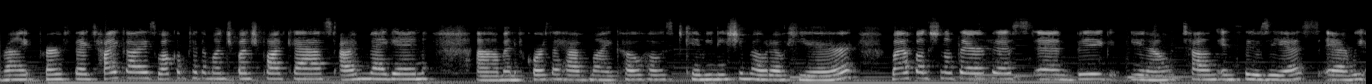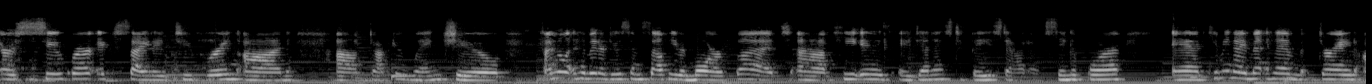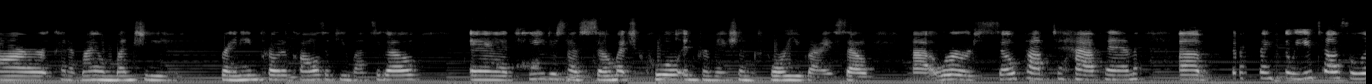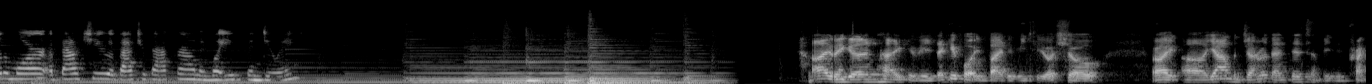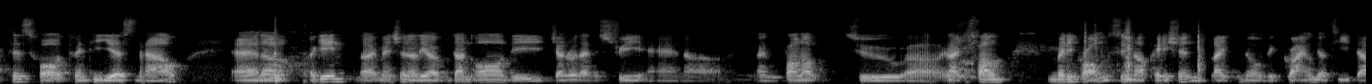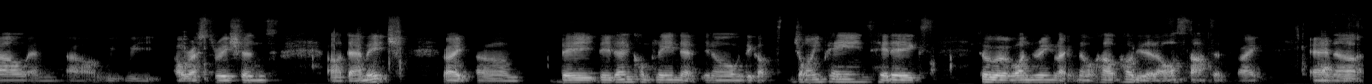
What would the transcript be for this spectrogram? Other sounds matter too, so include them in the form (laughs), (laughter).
Right, perfect. Hi, guys. Welcome to the Munch Bunch podcast. I'm Megan. Um, and of course, I have my co host, Kimi Nishimoto, here, myofunctional therapist and big, you know, tongue enthusiast. And we are super excited to bring on um, Dr. Weng Cheu. I'm going to let him introduce himself even more, but um, he is a dentist based out of Singapore. And Kimi and I met him during our kind of Myo Munchee training protocols a few months ago. And he just has so much cool information for you guys. So uh, we're so pumped to have him. Um, Dr. Frank, will you tell us a little more about you, about your background, and what you've been doing? Hi, Megan. Hi, Kimi. Thank you for inviting me to your show. All right. Uh, yeah, I'm a general dentist. I've been in practice for 20 years now. And uh, again, like I mentioned earlier, I've done all the general dentistry and uh, and found out to uh, like found many problems in our patient, like you know they grind their teeth down and uh, we, we our restorations are damaged, right? Um, they they then complain that you know they got joint pains, headaches. So we're wondering like, no, how how did that all started, right? And uh,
